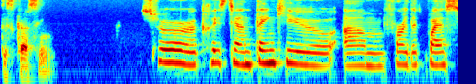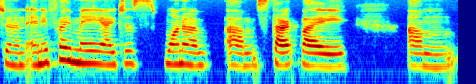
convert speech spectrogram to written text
discussing? Sure, Christian, thank you um, for the question. And if I may, I just want to um, start by um,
